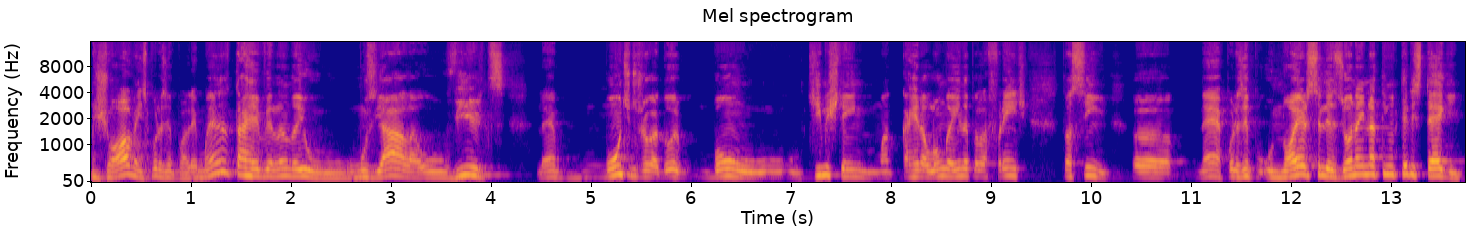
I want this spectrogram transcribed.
jovens, por exemplo, a Alemanha está revelando aí o, o Musiala, o Wirtz, né? um monte de jogador bom, o Kimmich tem uma carreira longa ainda pela frente. Então, assim, uh, né, por exemplo, o Neuer se lesiona e ainda tem o Ter Stegen,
